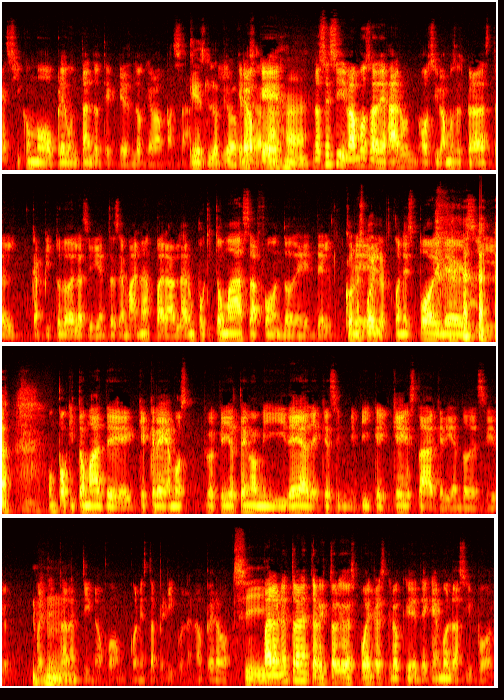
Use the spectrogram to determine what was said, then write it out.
así como preguntándote qué es lo que va a pasar. ¿Qué es lo Y que va a creo pasar? que Ajá. no sé si vamos a dejar un, o si vamos a esperar hasta el capítulo de la siguiente semana para hablar un poquito más a fondo de, del Con spoilers. con spoilers y un poquito más de qué creemos porque yo tengo mi idea de qué significa y qué está queriendo decir Quentin. Tarantino con, con esta película, ¿no? Pero Sí. para no entrar en territorio de spoilers creo que dejémoslo así por,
